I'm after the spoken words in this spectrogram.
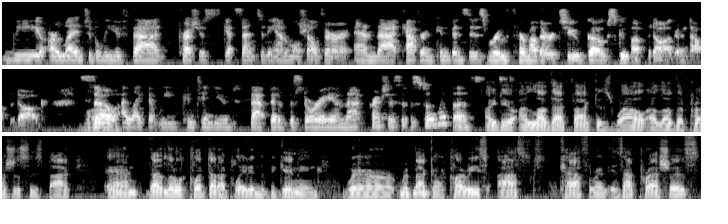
we are led to believe that Precious gets sent to the animal shelter and that Catherine convinces Ruth, her mother, to go scoop up the dog and adopt the dog. So I like that we continued that bit of the story and that Precious is still with us. I do. I love that fact as well. I love that Precious is back. And that little clip that I played in the beginning where mm-hmm. Rebecca, Clarice asks Catherine, Is that Precious?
